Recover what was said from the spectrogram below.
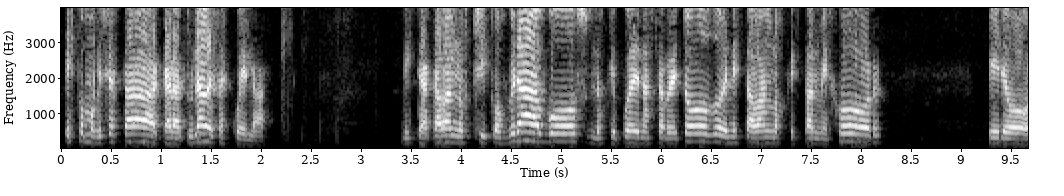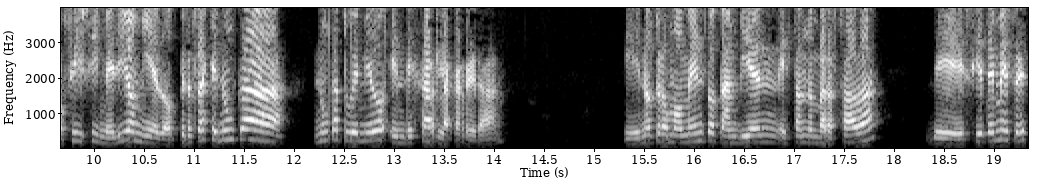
es como que ya está caratulada esa escuela. Viste, acá van los chicos bravos, los que pueden hacer de todo, en esta van los que están mejor. Pero sí, sí, me dio miedo. Pero sabes que nunca, nunca tuve miedo en dejar la carrera. En otro momento también, estando embarazada, de siete meses,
